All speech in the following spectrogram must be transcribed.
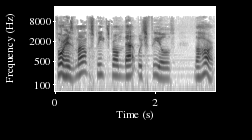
for his mouth speaks from that which fills the heart.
